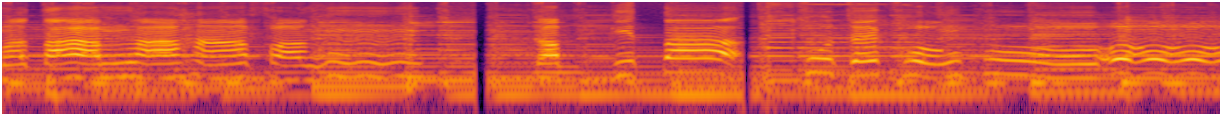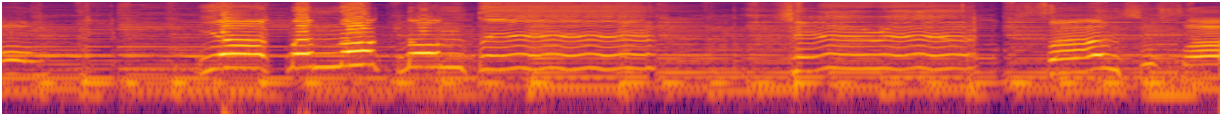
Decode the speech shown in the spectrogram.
มาตามลาหาฝัน กับกีตาร์ผู้ใจของผมอยากเป็นนักดนตรีชีวิตแสนสุขสั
